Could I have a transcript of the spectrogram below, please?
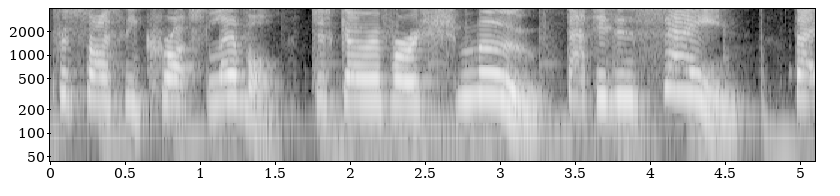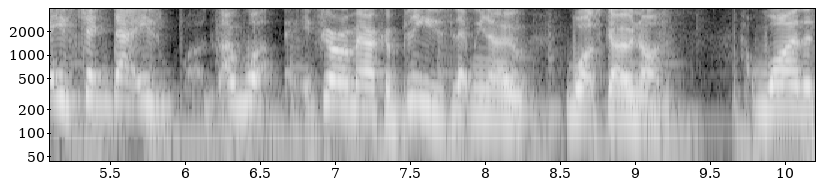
precisely crotch level, just going for a schmoo. That is insane. That is, that is, uh, what, if you're American, please let me know what's going on. Why the,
